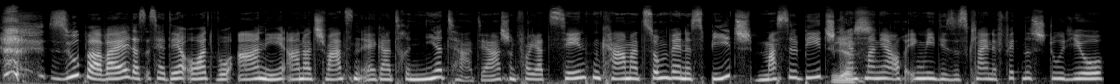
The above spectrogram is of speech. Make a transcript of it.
Super, weil das ist ja der Ort, wo Arnie, Arnold Schwarzenegger, trainiert hat. Ja, schon vor Jahrzehnten kam er zum Venice Beach, Muscle Beach, Yes. kennt man ja auch irgendwie, dieses kleine Fitnessstudio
